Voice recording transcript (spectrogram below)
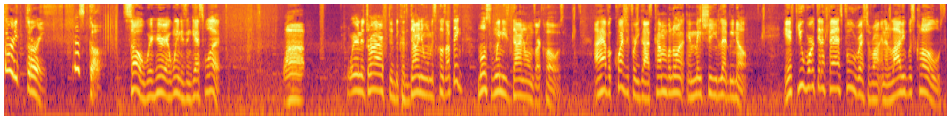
33. Let's go. So we're here at Wendy's and guess what? Wow. We're in the drive-thru because the dining room is closed. I think most Wendy's dining rooms are closed. I have a question for you guys. Comment below and make sure you let me know. If you worked at a fast food restaurant and the lobby was closed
